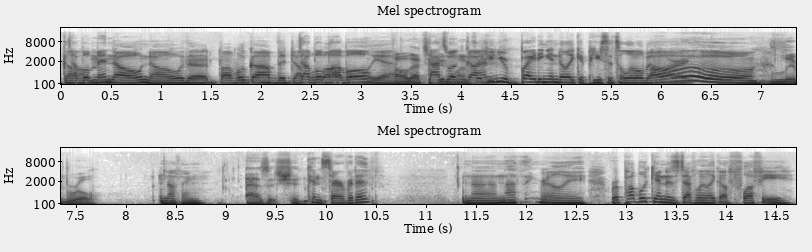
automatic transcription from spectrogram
gum. Double mint? No, no, the bubble gum, the double, Double bubble? Yeah. Oh, that's a That's good what one. gun- It's like you're biting into like a piece that's a little bit hard. Oh, Liberal, Nothing. as it should. be. conservative. No, nothing really. Republican is definitely like a fluffy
